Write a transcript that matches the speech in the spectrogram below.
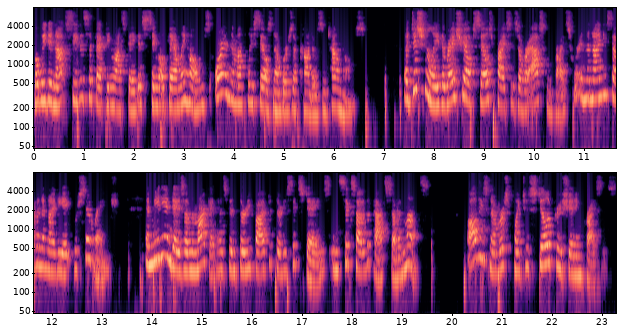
but we did not see this affecting Las Vegas single-family homes or in the monthly sales numbers of condos and townhomes. Additionally, the ratio of sales prices over asking price were in the 97 to 98% range, and median days on the market has been 35 to 36 days in six out of the past seven months. All these numbers point to still appreciating prices.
